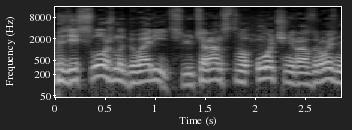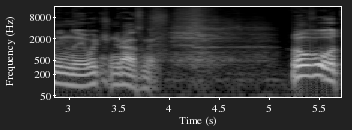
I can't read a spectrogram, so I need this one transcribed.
здесь сложно говорить. Лютеранство очень разрозненное, очень разное. Вот,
